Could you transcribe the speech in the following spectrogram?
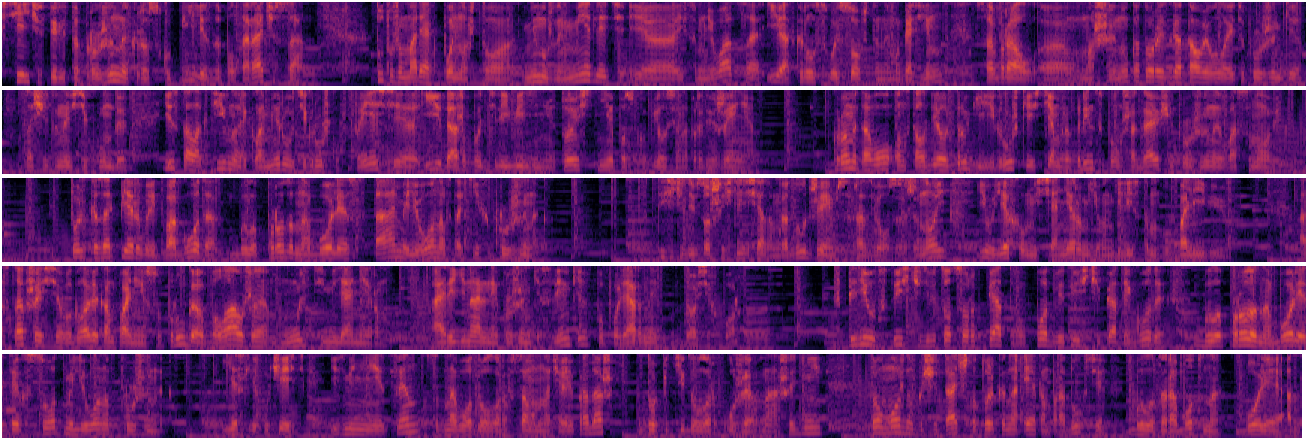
Все 400 пружинок раскупили за полтора часа. Тут уже моряк понял, что не нужно медлить и, э, и сомневаться, и открыл свой собственный магазин, собрал э, машину, которая изготавливала эти пружинки за считанные секунды, и стал активно рекламировать игрушку в прессе и даже по телевидению, то есть не поскупился на продвижение. Кроме того, он стал делать другие игрушки с тем же принципом шагающей пружины в основе. Только за первые два года было продано более 100 миллионов таких пружинок – в 1960 году Джеймс развелся с женой и уехал миссионером-евангелистом в Боливию. Оставшаяся во главе компании супруга была уже мультимиллионером, а оригинальные пружинки Слинки популярны до сих пор. В период с 1945 по 2005 годы было продано более 300 миллионов пружинок – если учесть изменение цен с 1 доллара в самом начале продаж до 5 долларов уже в наши дни, то можно посчитать, что только на этом продукте было заработано более 1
